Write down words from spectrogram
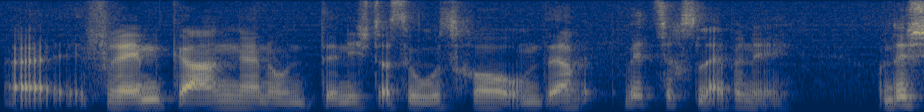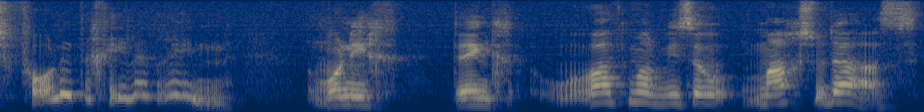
äh, fremdgegangen und dann ist das rausgekommen und er will sich das Leben nehmen. Und das ist voll in der Kille drin. Wo ich denke, warte mal, wieso machst du das?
